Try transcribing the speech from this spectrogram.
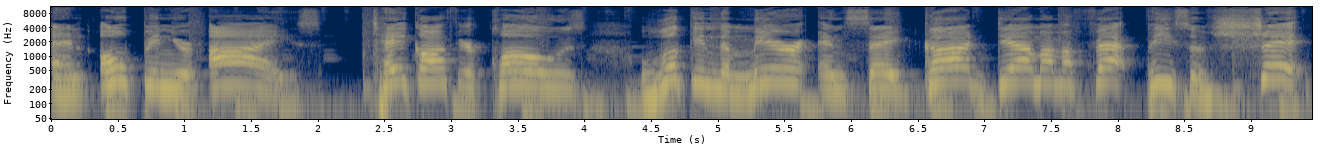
and open your eyes. Take off your clothes, look in the mirror, and say, God damn, I'm a fat piece of shit,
